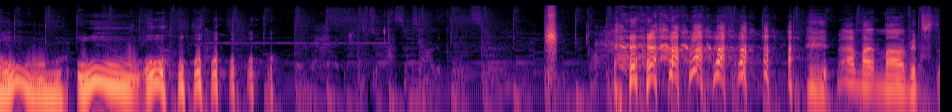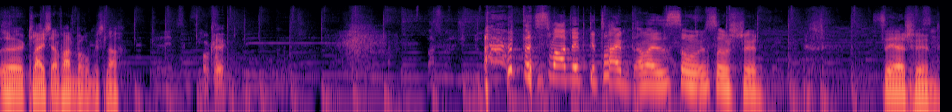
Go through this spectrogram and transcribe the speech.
Oh, oh, oh. ja, mal, mal wird's äh, gleich erfahren, warum ich lach. Okay. Das war nicht getimed, aber es ist so, ist so schön. Sehr schön.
